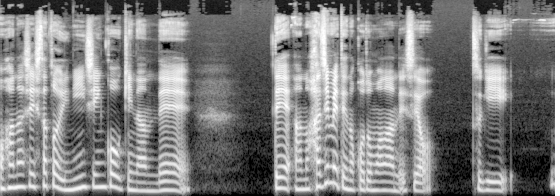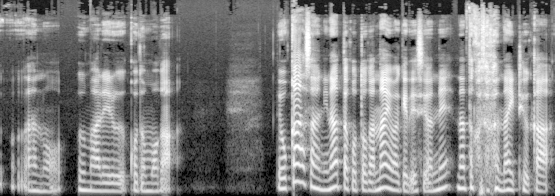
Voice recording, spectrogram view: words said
お話しした通り妊娠後期なんで、で、あの、初めての子供なんですよ。次、あの、生まれる子供が。で、お母さんになったことがないわけですよね。なったことがないというか、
